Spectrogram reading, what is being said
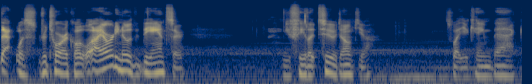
that was rhetorical. I already know the answer. You feel it too, don't you? That's why you came back.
